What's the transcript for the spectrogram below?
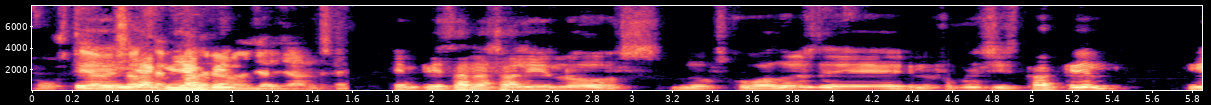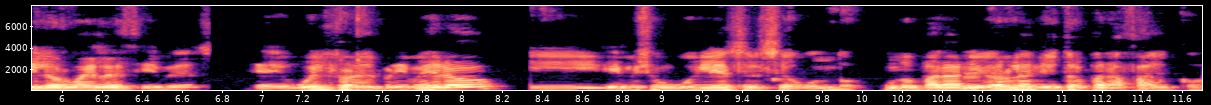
Hostia, Eh, y aquí ya padre empie- los Giants, eh. empiezan a salir los, los jugadores de los offensive tackle y los wide receivers. Eh, Wilson el primero y Jameson Williams el segundo. Uno para New Orleans y otro para Falcon.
